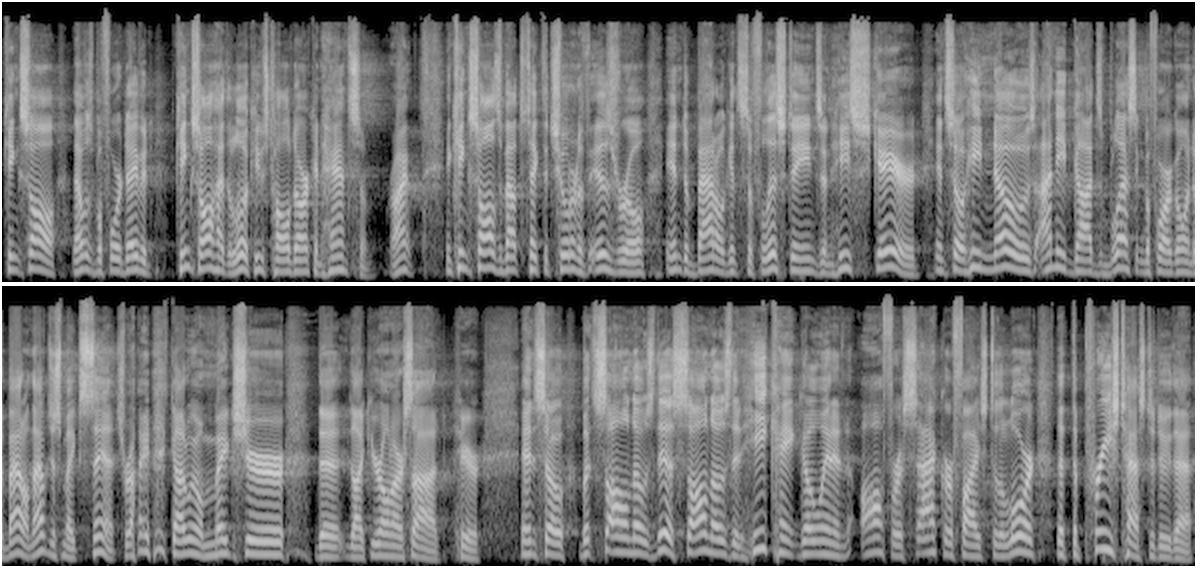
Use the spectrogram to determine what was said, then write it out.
King Saul, that was before David. King Saul had the look. He was tall, dark, and handsome, right? And King Saul's about to take the children of Israel into battle against the Philistines, and he's scared. And so he knows I need God's blessing before I go into battle. And that just makes sense, right? God, we want to make sure that like you're on our side here. And so, but Saul knows this. Saul knows that he can't go in and offer a sacrifice to the Lord, that the priest has to do that.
